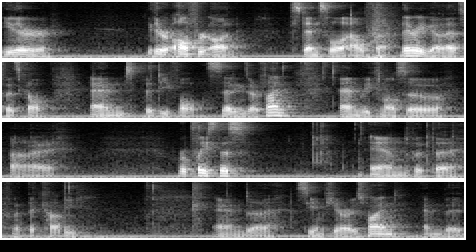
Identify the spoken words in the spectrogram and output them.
it? Either either off or on. Stencil alpha. There we go. That's what it's called. And the default settings are fine. And we can also uh, replace this and with the with the copy and uh, CMPR is fine, and the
